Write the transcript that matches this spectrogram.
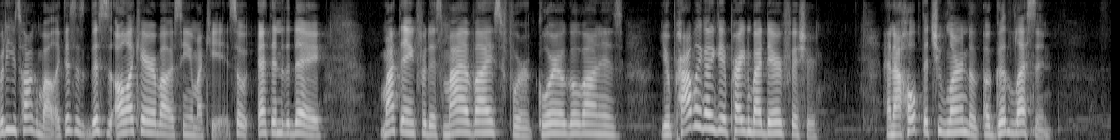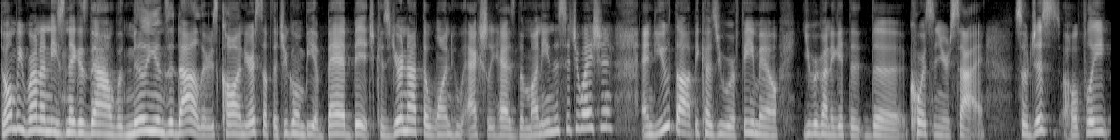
what are you talking about? Like this is this is all I care about is seeing my kids. So at the end of the day, my thing for this, my advice for Gloria Govan is you're probably gonna get pregnant by Derek Fisher. And I hope that you learned a, a good lesson. Don't be running these niggas down with millions of dollars, calling yourself that you're gonna be a bad bitch, because you're not the one who actually has the money in this situation. And you thought because you were a female, you were gonna get the, the courts on your side. So just hopefully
